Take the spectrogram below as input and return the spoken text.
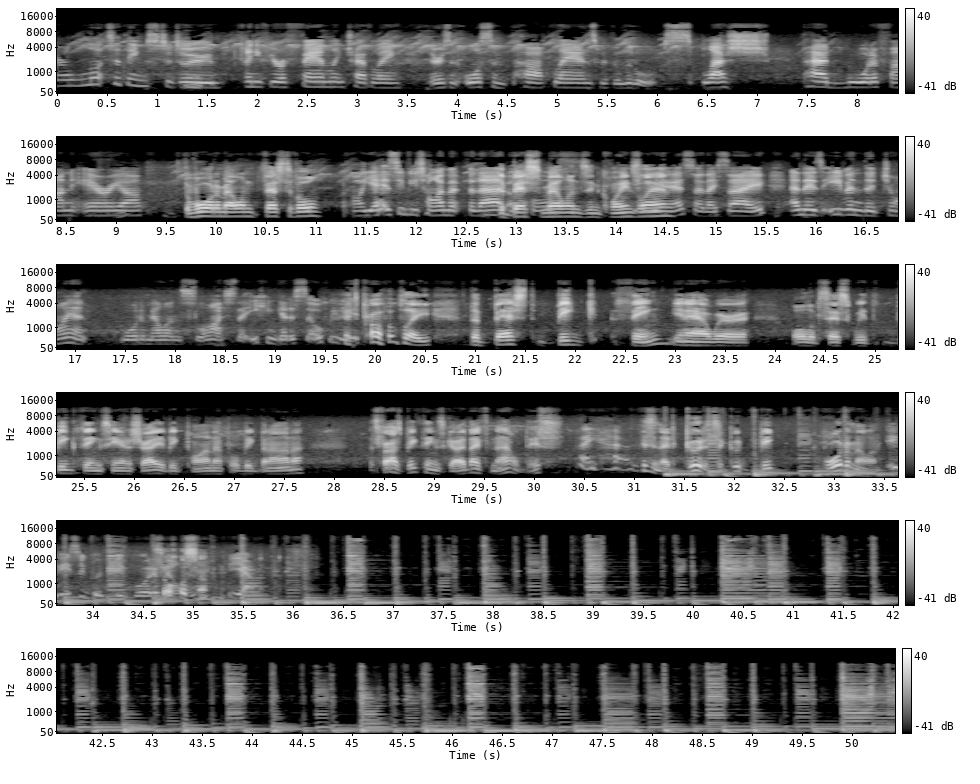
There are lots of things to do, and if you're a family travelling, there is an awesome parklands with a little splash pad water fun area. The Watermelon Festival, Oh yes, if you time it for that. the best course. melons in Queensland. Yeah, so they say. And there's even the giant watermelon slice that you can get a selfie with. It's probably the best big thing. You know how we're all obsessed with big things here in Australia big pineapple, big banana. As far as big things go, they've nailed this. They have. Isn't it good? It's a good big watermelon. It is a good big watermelon. It's awesome. Yeah.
